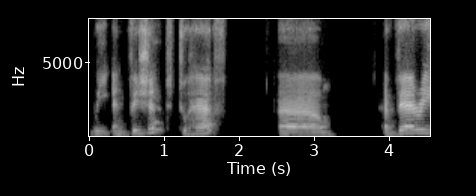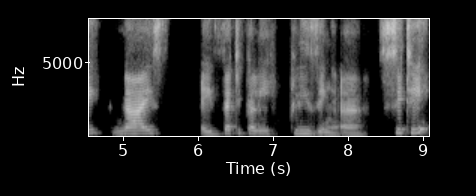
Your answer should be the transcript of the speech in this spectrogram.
we envisioned to have. um, a very nice, aesthetically pleasing uh, city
